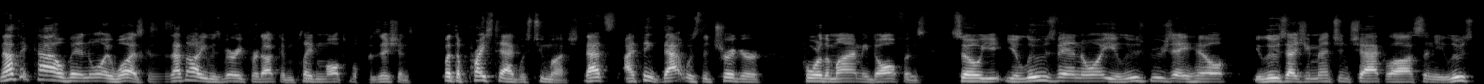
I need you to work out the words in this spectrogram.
Not that Kyle Van Noy was, because I thought he was very productive and played in multiple positions, but the price tag was too much. That's I think that was the trigger for the Miami Dolphins. So you, you lose Van Noy, you lose Grugier Hill, you lose, as you mentioned, Shaq Lawson. You lose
